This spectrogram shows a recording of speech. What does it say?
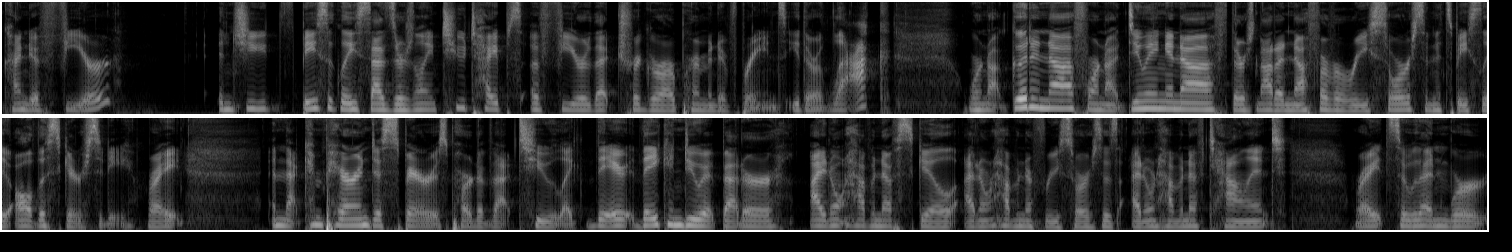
kind of fear. And she basically says there's only two types of fear that trigger our primitive brains either lack, we're not good enough, we're not doing enough, there's not enough of a resource, and it's basically all the scarcity, right? And that compare and despair is part of that too. Like they they can do it better. I don't have enough skill. I don't have enough resources. I don't have enough talent, right? So then we're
